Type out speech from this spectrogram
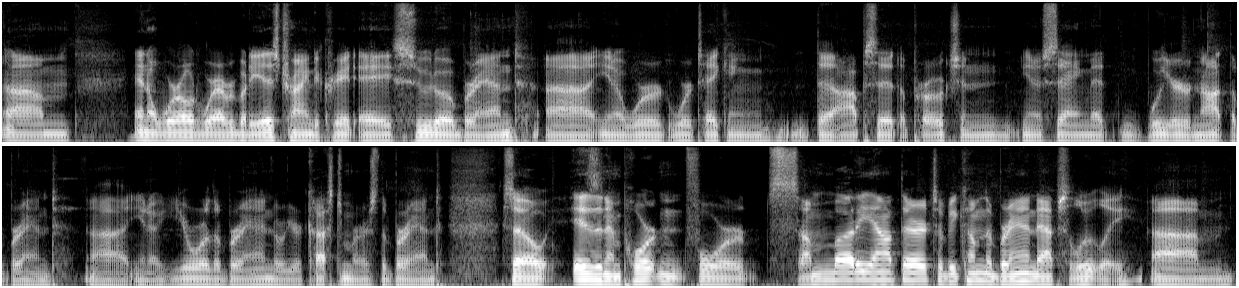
Um, in a world where everybody is trying to create a pseudo brand, uh, you know, we're we're taking the opposite approach and you know saying that we're not the brand. Uh, you know, you're the brand or your customer is the brand. So, is it important for somebody out there to become the brand? Absolutely. Um,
